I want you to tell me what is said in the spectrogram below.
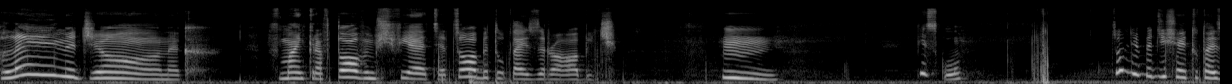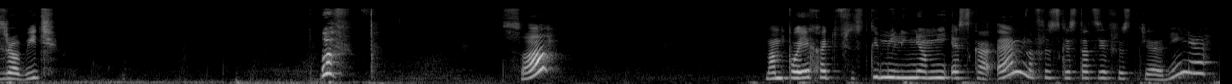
Kolejny dzionek w minecraftowym świecie. Co by tutaj zrobić? Hmm. Piesku, co by dzisiaj tutaj zrobić? Uff. Co? Mam pojechać wszystkimi liniami SKM na wszystkie stacje, wszystkie linie?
